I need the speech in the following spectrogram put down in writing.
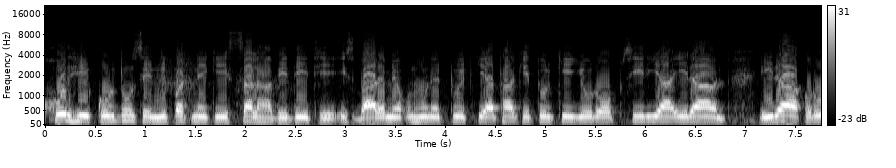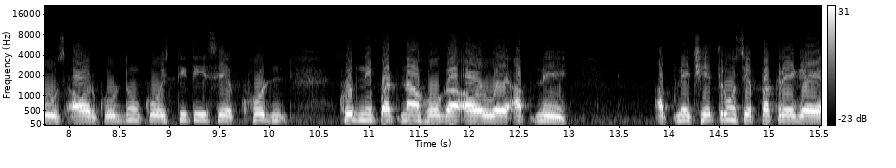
खुद ही कुर्दों से निपटने की सलाह भी दी थी। इस बारे में उन्होंने ट्वीट किया था कि तुर्की, यूरोप, सीरिया, ईरान, इराक, रूस और कुर्दों को स्थिति से खुद खुद निपटना होगा और वे अपने अपने क्षेत्रों से पकड़े गए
